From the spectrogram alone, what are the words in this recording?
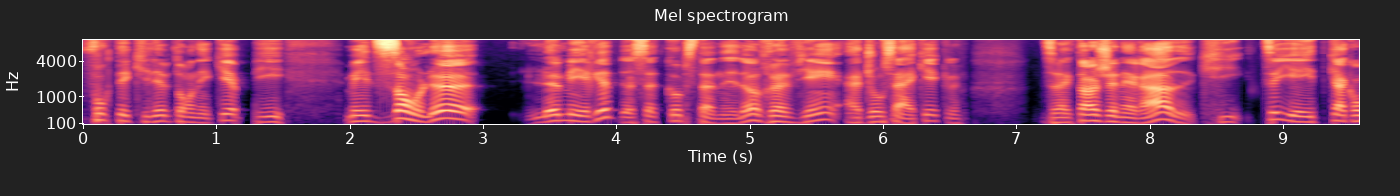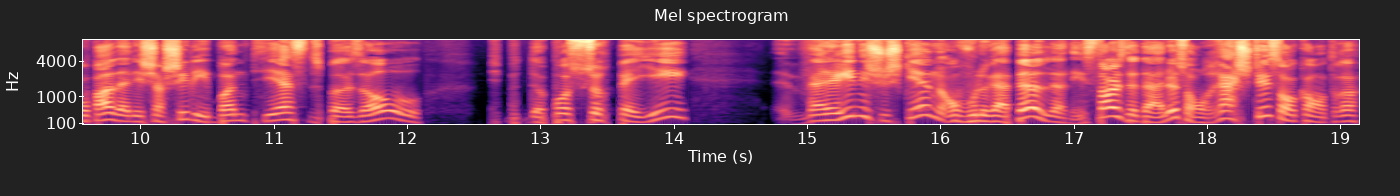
il faut que tu équilibres ton équipe. Puis, mais disons-le, le mérite de cette Coupe cette année-là revient à Joe Sakic, directeur général, qui, il quand on parle d'aller chercher les bonnes pièces du puzzle, de ne pas surpayer, Valérie Nishushkin, on vous le rappelle, les Stars de Dallas ont racheté son contrat.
